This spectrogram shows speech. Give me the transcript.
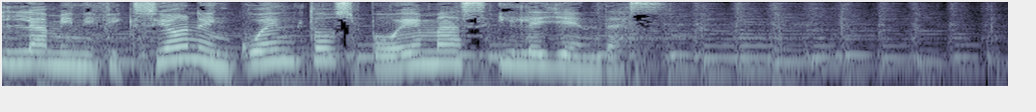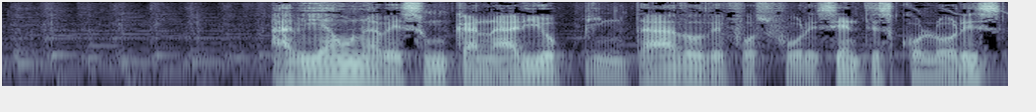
La minificción en cuentos, poemas y leyendas. Había una vez un canario pintado de fosforescentes colores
